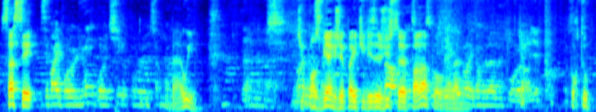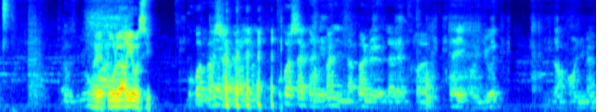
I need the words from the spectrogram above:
Ça c'est... C'est pareil pour le lion, pour le tigre, pour le serpent. Ben oui. Tu penses bien que j'ai pas utilisé juste Non, euh, para pour, la- pour tout. Pourquoi, Et pour le Harry aussi. pourquoi pas chaque animal, pourquoi chaque animal il n'a pas le- la lettre euh, Hey ou Yud dans- en lui-même?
